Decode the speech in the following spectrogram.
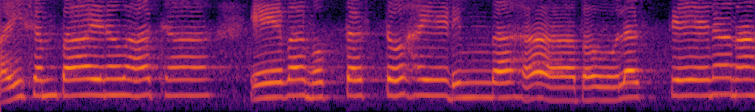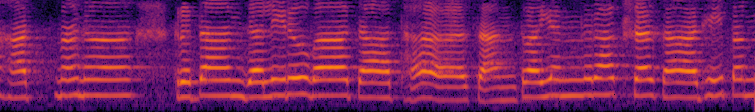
वैशम्पायनवाच एवमुक्तस्तु हैडिम्बः पौलस्त्येन महात्मना कृताञ्जलिरुवाचाथ सान्त्वयन् राक्षसाधिपम्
